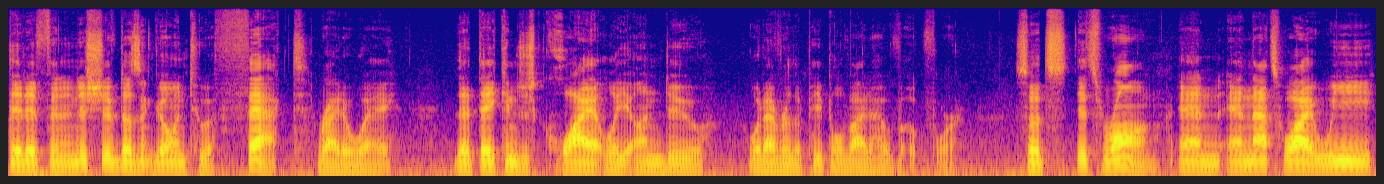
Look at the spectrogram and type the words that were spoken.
that if an initiative doesn't go into effect right away, that they can just quietly undo whatever the people of Idaho vote for. So it's it's wrong, and and that's why we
